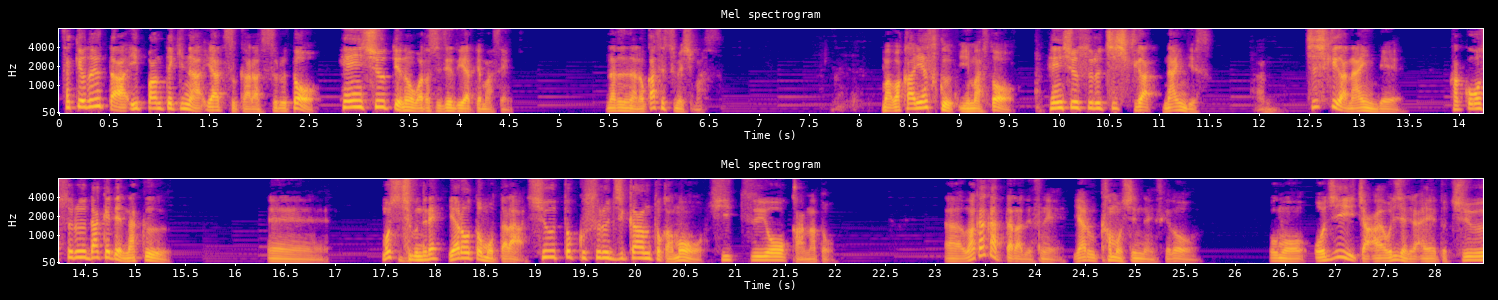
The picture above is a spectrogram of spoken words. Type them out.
先ほど言った一般的なやつからすると、編集っていうのを私全然やってません。なぜなのか説明します。まあ、わかりやすく言いますと、編集する知識がないんです。知識がないんで、加工するだけでなく、えー、もし自分でね、やろうと思ったら、習得する時間とかも必要かなと。あ若かったらですね、やるかもしれないんですけど、僕もおじいちゃん、あ、おじいちゃんじゃない、えっ、ー、と、中、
